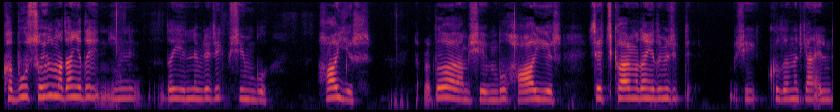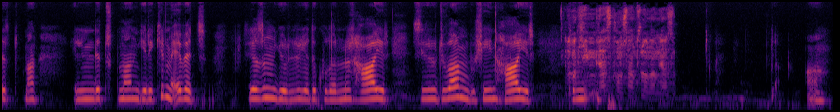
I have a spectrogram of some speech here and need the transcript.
Kabuğu soyulmadan ya da, yeni, da yenilebilecek bir şey mi bu? Hayır. Yaprakları olan bir şey mi bu? Hayır. Ses çıkarmadan ya da müzik bir şey kullanırken elimde tutman elinde tutman gerekir mi? Evet. Yazım mı görülür ya da kullanılır? Hayır. Sivri ucu var mı bu şeyin? Hayır. Dur bakayım biraz konsantre olmam lazım. Aa.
